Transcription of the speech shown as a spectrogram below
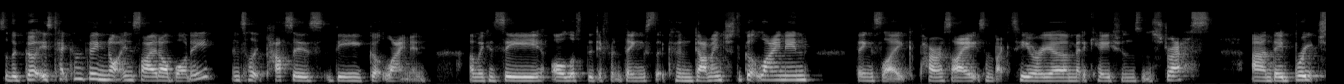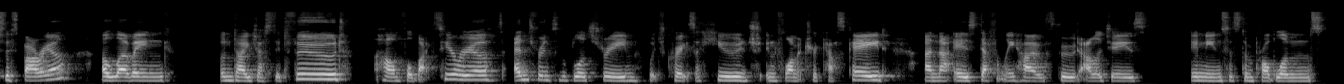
so the gut is technically not inside our body until it passes the gut lining. And we can see all of the different things that can damage the gut lining, things like parasites and bacteria, medications and stress. And they breach this barrier, allowing undigested food, harmful bacteria to enter into the bloodstream, which creates a huge inflammatory cascade. And that is definitely how food allergies, immune system problems,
